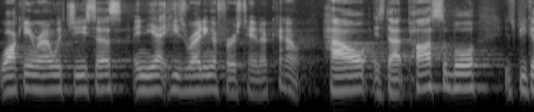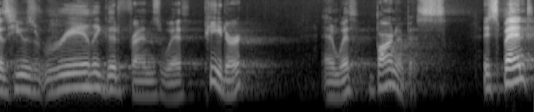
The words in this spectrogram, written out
walking around with Jesus, and yet he's writing a firsthand account. How is that possible? It's because he was really good friends with Peter and with Barnabas. They spent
